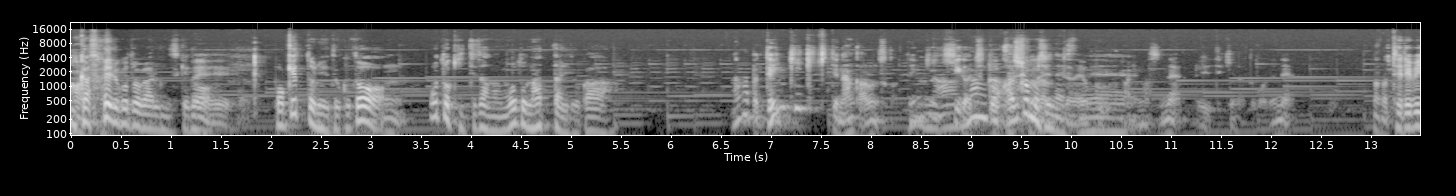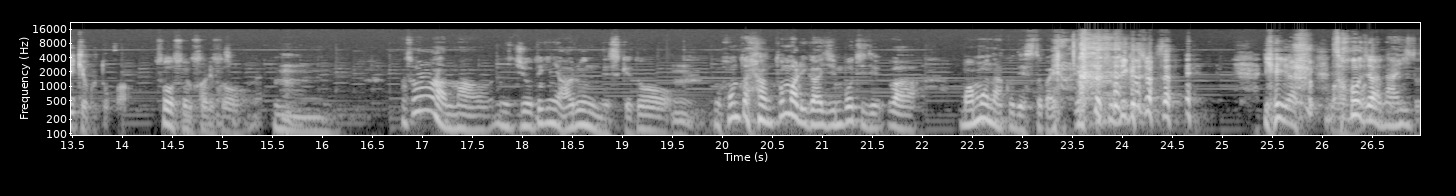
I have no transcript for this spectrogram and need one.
行かされることがあるんですけど、えポケットに入れとくとー、うん音切ってたのに音鳴ったりとか、なんかやっぱ電気機器ってなんかあるんですか？電気機器がちょっとおかしくなるってよくありますね。霊的なところでね。なんかテレビ局とかそうそうそうよくありますもそ。う。うん。そういうのはまあ日常的にあるんですけど、うん。本当にあの、泊まり外人墓地では、間もなくですとか言われた時びっくりしましたね。いやいや、そうじゃないって。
